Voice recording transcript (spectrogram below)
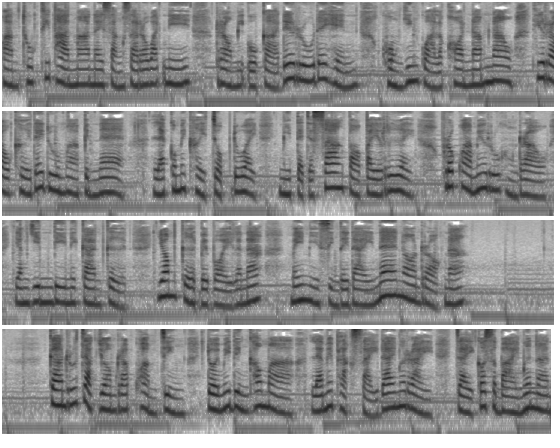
ความทุกข์ที่ผ่านมาในสังสารวัตนี้ เรามีโอกาสได้รู้ได้เห็น คงยิ่งกว่าละครน้ำเน่าที่เราเคยได้ดูมาเป็นแน่ และก็ไม่เคยจบด้วย มีแต่จะสร้างต่อไปเรื่อย เพราะความไม่รู้ของเรายังยินดีในการเกิด ย่อมเกิดบ่อยๆแล้วนะ ไม่มีสิ่งใด ๆ แน่นอนหรอกนะ การรู้จักยอมรับความจริง โดยไม่ดึงเข้ามา และไม่ผลักใสได้เมื่อไหร่ ใจก็สบายเมื่อนั้น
